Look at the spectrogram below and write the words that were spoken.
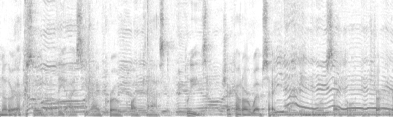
Another episode of the ICI Pro podcast. Please check out our website at Indoor Cycle Instructor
